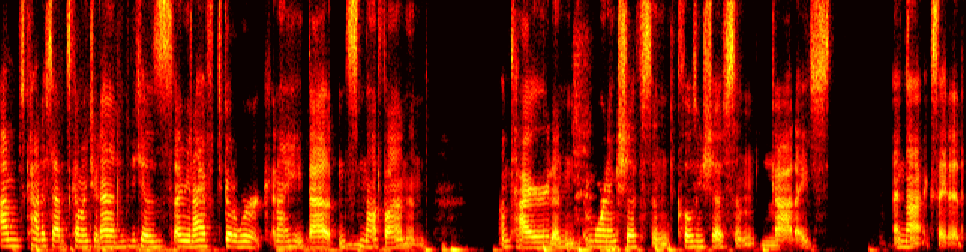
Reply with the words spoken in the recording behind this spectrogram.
I'm kind of sad it's coming to an end because I mean I have to go to work and I hate that. It's Mhm. not fun and I'm tired and morning shifts and closing shifts and Mhm. God, I just I'm not excited.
